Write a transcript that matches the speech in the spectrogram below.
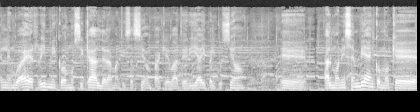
el lenguaje rítmico, musical de la matización para que batería y percusión eh, armonicen bien, como que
